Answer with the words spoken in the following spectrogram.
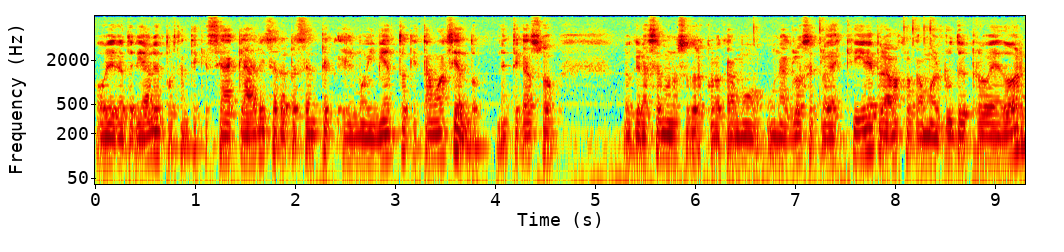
obligatoriedad, lo importante es que sea claro y se represente el movimiento que estamos haciendo. En este caso, lo que hacemos nosotros colocamos una glosa que lo describe, pero además colocamos el root del proveedor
